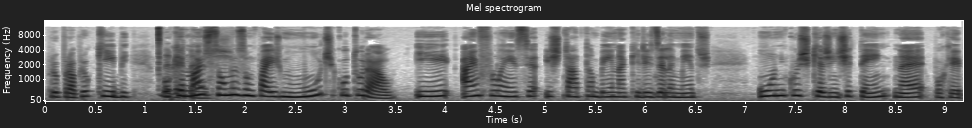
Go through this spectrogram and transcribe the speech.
para o próprio quibe, é porque é nós somos um país multicultural e a influência está também naqueles elementos únicos que a gente tem, né? Porque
